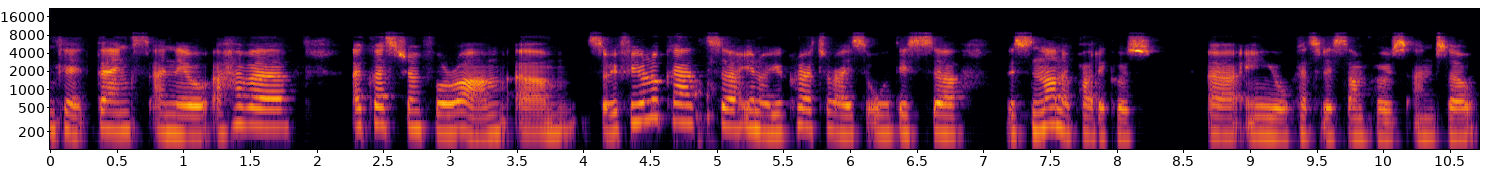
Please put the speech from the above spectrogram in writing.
Okay, thanks, Anil. I have a, a question for Ram. Um, so if you look at, uh, you know, you characterize all this, uh, this nanoparticles uh, in your catalyst samples, and so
